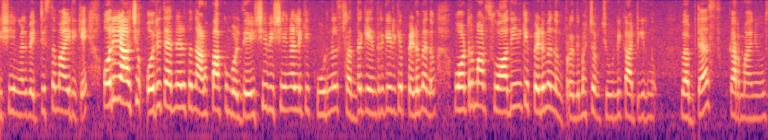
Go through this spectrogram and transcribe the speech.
വിഷയങ്ങൾ വ്യത്യസ്തമായിരിക്കെ ഒരു രാജ്യം ഒരു തെരഞ്ഞെടുപ്പ് നടപ്പാക്കുമ്പോൾ ദേശീയ വിഷയങ്ങളിലേക്ക് കൂടുതൽ ശ്രദ്ധ കേന്ദ്രീകരിക്കപ്പെടുമെന്നും വോട്ടർമാർ സ്വാധീനിക്കപ്പെടുമെന്നും പ്രതിപക്ഷം ചൂണ്ടിക്കാട്ടിയിരുന്നു. Babdas Karmanius.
